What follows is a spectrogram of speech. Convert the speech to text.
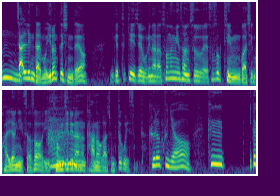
음. 잘린다 뭐 이런 뜻인데요. 이게 특히 이제 우리나라 손흥민 선수의 소속팀과 지금 관련이 있어서 이 아. 경질이라는 단어가 좀 뜨고 있습니다. 그렇군요. 그 이거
